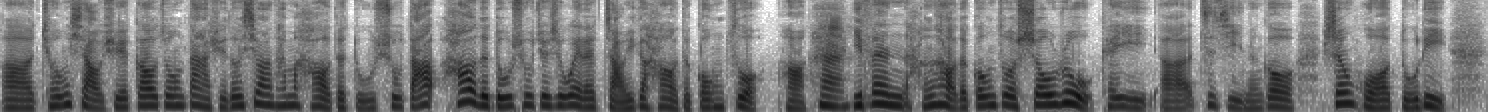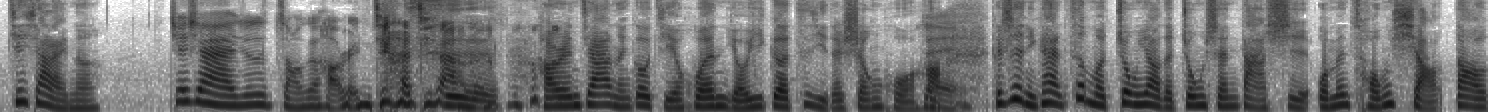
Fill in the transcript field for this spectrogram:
呃，从小学、高中、大学都希望他们好好的读书，好好好的读书，就是为了找一个好好的工作哈，嗯，一份很好的工作收入，可以呃自己能够生活独立。接下来呢？接下来就是找个好人家嫁，是好人家能够结婚，有一个自己的生活哈。可是你看这么重要的终身大事，我们从小到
